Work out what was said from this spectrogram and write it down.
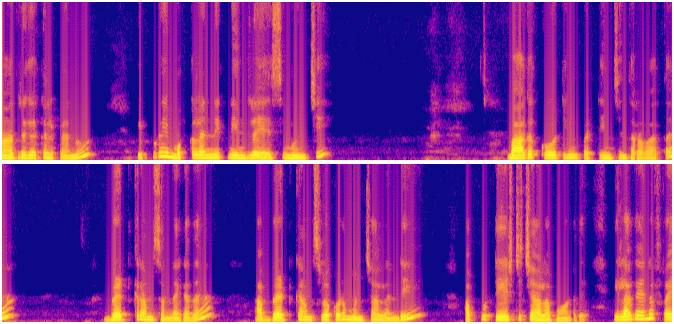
మాదిరిగా కలిపాను. ఇప్పుడు ఈ ముక్కలన్నిటిని ఇందులో వేసి ముంచి బాగా కోటింగ్ పట్టించిన తర్వాత బ్రెడ్ క్రమ్స్ ఉన్నాయి కదా ఆ బ్రెడ్ క్రమ్స్లో కూడా ముంచాలండి. అప్పుడు టేస్ట్ చాలా బాగుంటుంది. ఇలాగైనా ఫ్రై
